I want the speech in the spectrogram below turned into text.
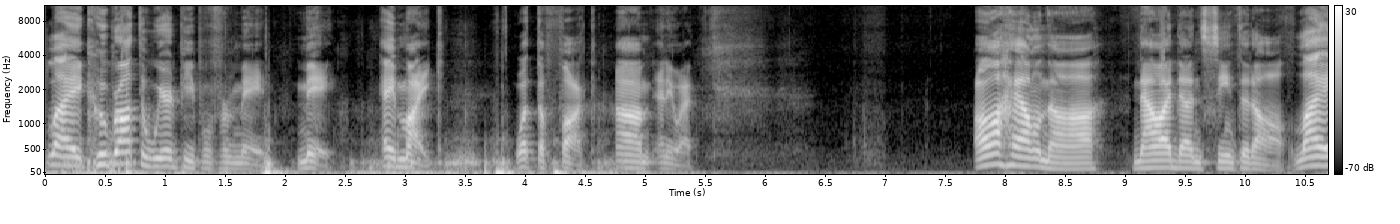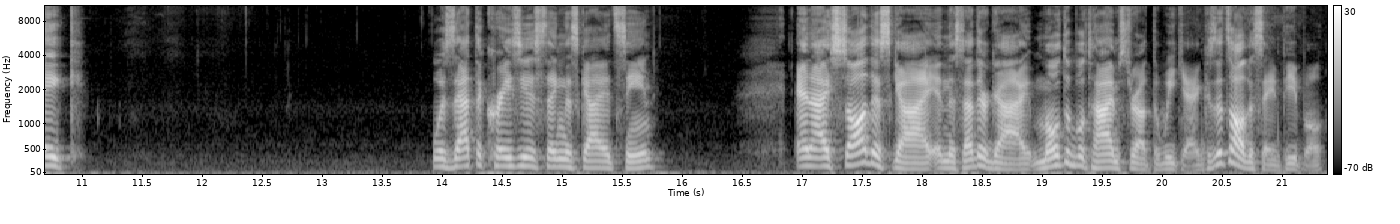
like, who brought the weird people from Maine? Me. Hey, Mike. What the fuck? Um, anyway. Oh, hell nah. Now I done seen it all. Like, was that the craziest thing this guy had seen? And I saw this guy and this other guy multiple times throughout the weekend because it's all the same people.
